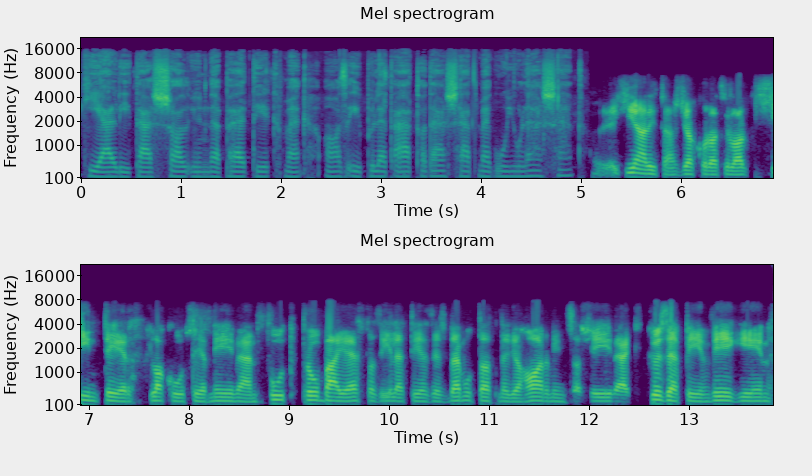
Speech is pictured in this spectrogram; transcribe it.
kiállítással ünnepelték meg az épület átadását, megújulását? Egy kiállítás gyakorlatilag szintér, lakótér néven fut, próbálja ezt az életérzést bemutatni, hogy a 30-as évek közepén, végén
